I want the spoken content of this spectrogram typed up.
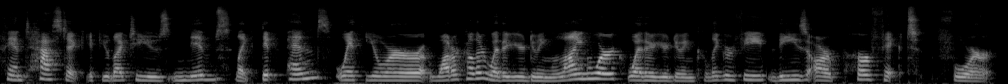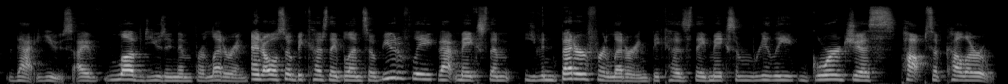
fantastic if you like to use nibs like dip pens with your watercolor, whether you're doing line work, whether you're doing calligraphy. These are perfect for that use. I've loved using them for lettering. And also because they blend so beautifully, that makes them even better for lettering because they make some really gorgeous pops of color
